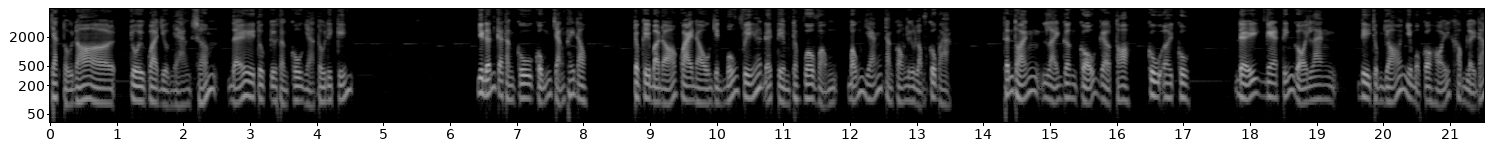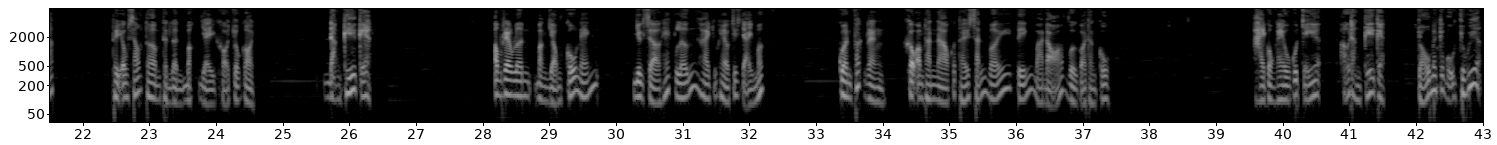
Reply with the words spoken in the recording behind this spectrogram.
Chắc tụi nó ờ, chui qua giường nhà hàng sớm để tôi kêu thằng cu nhà tôi đi kiếm. Nhưng đến cả thằng cu cũng chẳng thấy đâu. Trong khi bà đỏ quay đầu nhìn bốn phía để tìm trong vô vọng bóng dáng thằng con liêu lỏng của bà. Thỉnh thoảng lại gân cổ gào to, cu ơi cu, để nghe tiếng gọi lan đi trong gió như một câu hỏi không lời đáp. Thì ông Sáu Thơm thình lình bật dậy khỏi chỗ ngồi. Đằng kia kìa! Ông reo lên bằng giọng cố nén, nhưng sợ hét lớn hai chú heo chết chạy mất. Quên phát rằng không âm thanh nào có thể sánh với tiếng bà đỏ vừa gọi thằng cu. Hai con heo của chị ở đằng kia kìa, chỗ mấy cái bụi chuối á.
